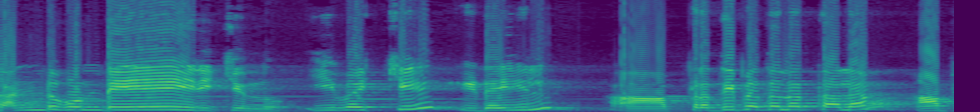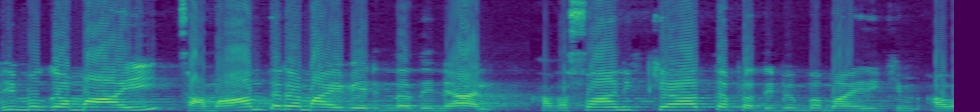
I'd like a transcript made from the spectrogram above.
കണ്ടുകൊണ്ടേയിരിക്കുന്നു. ഇവയ്ക്ക് ഇടയിൽ പ്രതിപതന തലം അഭിമുഖമായി സമാന്തരമായി വരുന്നതിനാൽ അവസാനിക്കാത്ത പ്രതിബിംബമായിരിക്കും അവ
